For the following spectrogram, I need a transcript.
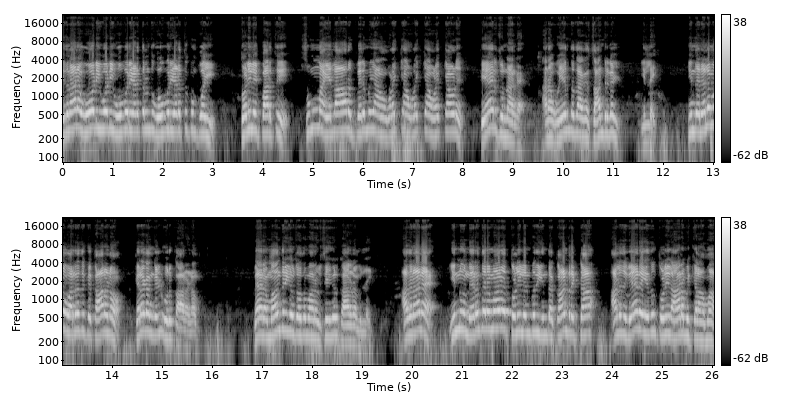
இதனால் ஓடி ஓடி ஒவ்வொரு இடத்துல இருந்து ஒவ்வொரு இடத்துக்கும் போய் தொழிலை பார்த்து சும்மா எல்லாரும் பெருமையாக அவன் உழைக்கான் உழைக்கான் உழைக்கான்னு பேர் சொன்னாங்க. ஆனால் உயர்ந்ததாக சான்றுகள் இல்லை. இந்த நிலைமை வர்றதுக்கு காரணம் கிரகங்கள் ஒரு காரணம். வேற மாந்திரிகம் சொந்தமான விஷயங்கள் காரணம் இல்லை அதனால இன்னும் நிரந்தரமான தொழில் என்பது இந்த கான்ட்ராக்டா அல்லது வேற எதுவும் தொழில் ஆரம்பிக்கலாமா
